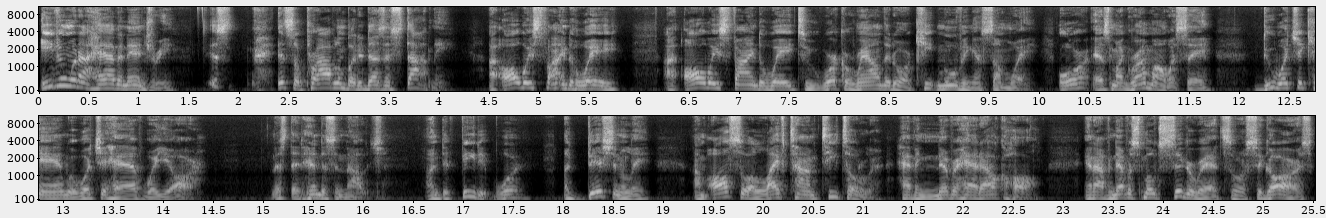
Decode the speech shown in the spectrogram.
Even when I have an injury, it's it's a problem, but it doesn't stop me. I always find a way. I always find a way to work around it or keep moving in some way. Or, as my grandma would say, do what you can with what you have where you are. That's that Henderson knowledge. Undefeated, boy. Additionally, I'm also a lifetime teetotaler, having never had alcohol, and I've never smoked cigarettes or cigars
